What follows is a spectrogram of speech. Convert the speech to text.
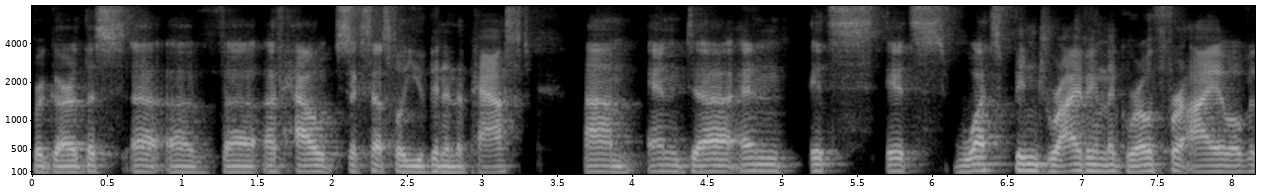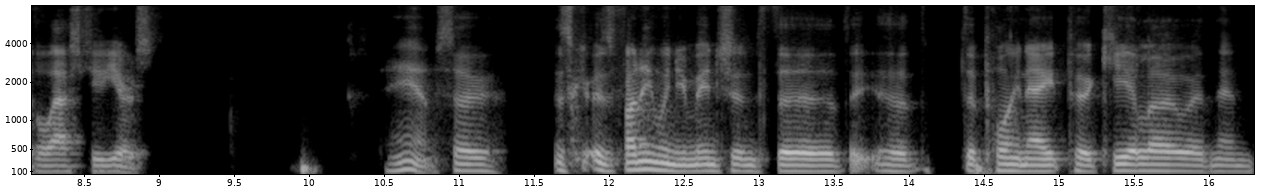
regardless uh, of uh, of how successful you've been in the past. Um, and uh, and it's it's what's been driving the growth for IO over the last few years. Damn. So it's, it's funny when you mentioned the the uh, the 0.8 per kilo and then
